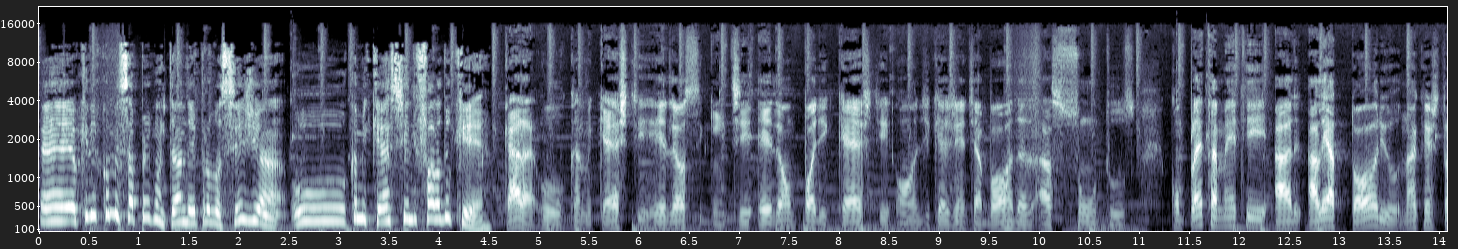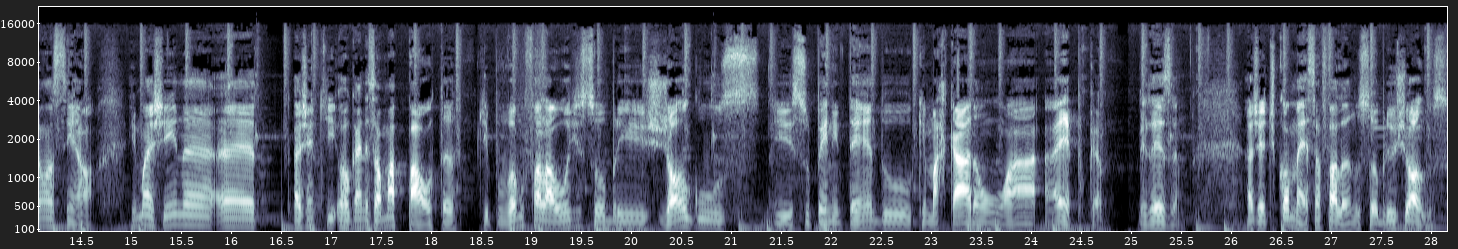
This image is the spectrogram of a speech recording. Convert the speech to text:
É, eu queria começar perguntando aí pra você, Jean, o Camicast, ele fala do quê? Cara, o Camicast, ele é o seguinte, ele é um podcast onde que a gente aborda assuntos completamente ale- aleatório na questão assim, ó. Imagina é, a gente organizar uma pauta, tipo, vamos falar hoje sobre jogos de Super Nintendo que marcaram a, a época, beleza? A gente começa falando sobre os jogos.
